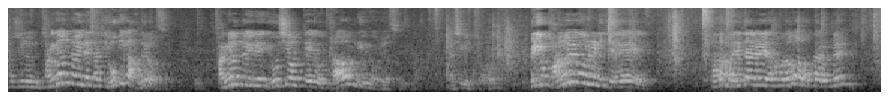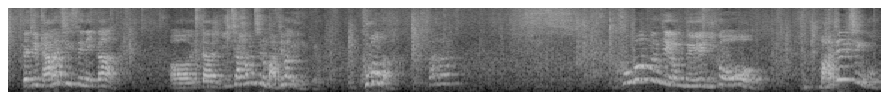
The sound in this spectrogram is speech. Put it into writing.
사실은 작년도에는 사실 여기가 안 어려웠어. 작년도에는 요 시험 때 다음 내용이 어려웠습니다. 아시겠죠? 그리고 반월고는 이제 아, 일단은 한번 넘어가 볼까요, 여러분들? 자, 지금 다 같이 있으니까 어, 일단 2차 함수는 마지막에 드릴게요. 9번 가자. 아, 9번 문제 여러분들 이거 맞을 친구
